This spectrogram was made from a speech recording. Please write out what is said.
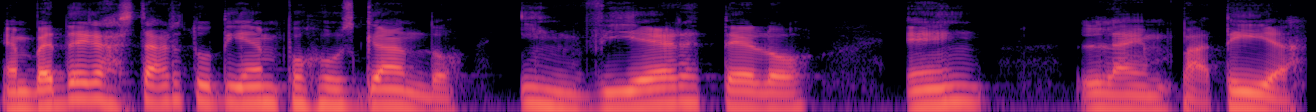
en vez de gastar tu tiempo juzgando, inviértelo en la empatía,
